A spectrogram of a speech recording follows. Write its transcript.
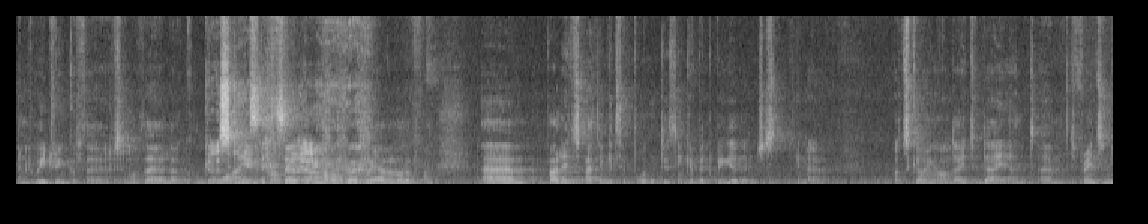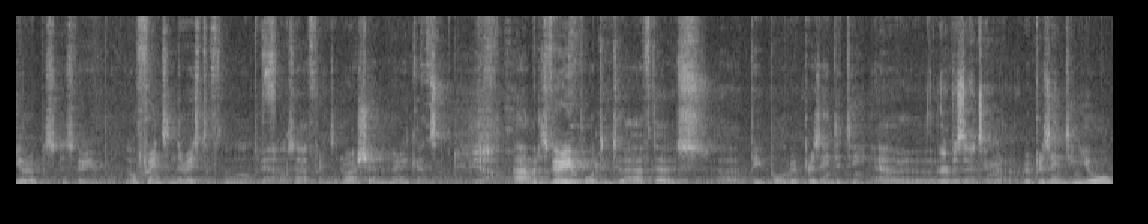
and we drink of the some of their local Go wines. skiing so yeah. we, we have a lot of fun. Um, but it's I think it's important to think a bit bigger than just you know what's going on day to day. And um, friends in Europe is, is very important, or friends in the rest of the world. We also have friends in Russia and America and so on. Yeah. Um, but it's very important to have those uh, people representing uh, Representing. uh, representing your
